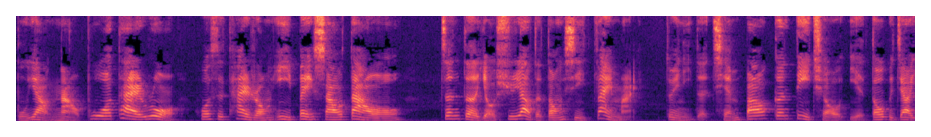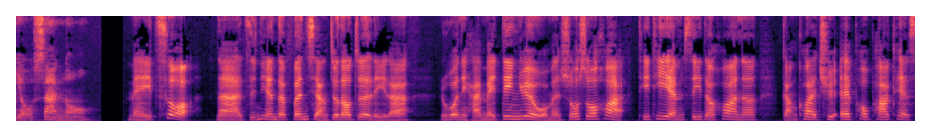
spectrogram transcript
不要脑波太弱，或是太容易被烧到哦。真的有需要的东西再买。对你的钱包跟地球也都比较友善哦。没错，那今天的分享就到这里啦。如果你还没订阅我们说说话 TTMC 的话呢，赶快去 Apple Podcast、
